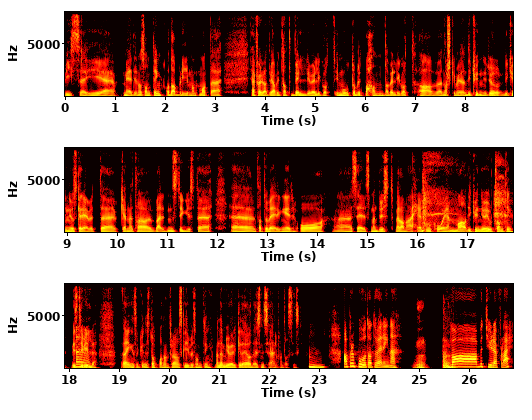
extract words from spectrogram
vise i eh, mediene og sånne ting. Og da blir man på en måte Jeg føler at vi har blitt tatt veldig veldig godt imot og blitt behandla veldig godt av norske medier. De kunne jo, de kunne jo skrevet uh, 'Kenneth har verdens styggeste uh, tatoveringer og uh, ser ut som en dust', men han er helt ok hjemme. De kunne jo gjort sånne ting hvis de ville. Det er ingen som kunne stoppa dem fra å skrive sånne ting, men de gjør ikke det, og det syns jeg er helt fantastisk. Mm. Apropos tatoveringene. Hva betyr det for deg?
